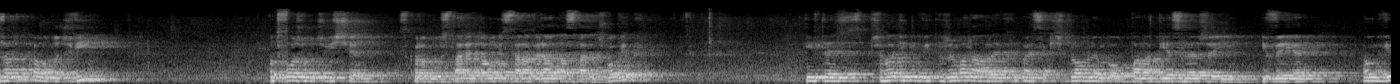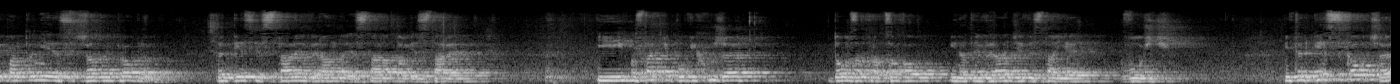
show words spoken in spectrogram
zapukał do drzwi. Otworzył oczywiście, skoro był stary dom i stara wyranda, stary człowiek. I ten przychodzi i mówi, proszę pana, ale chyba jest jakiś problem, bo pana pies leży i, i wyje. On mówi, wie pan, to nie jest żaden problem. Ten pies jest stary, wyranda jest stara, dom jest stary. I ostatnio po wichurze dom zapracował i na tej wyrandzie wystaje gwóźdź. I ten pies skocze,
